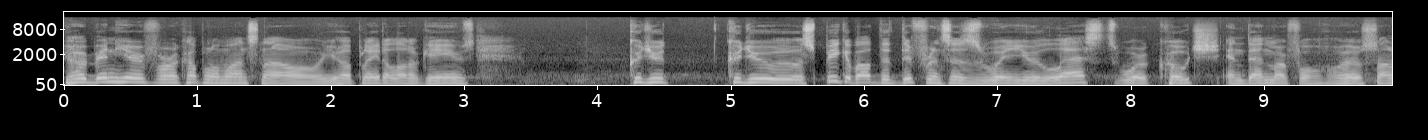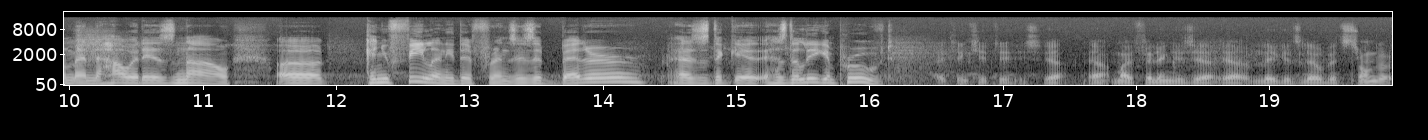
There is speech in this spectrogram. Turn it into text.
You have been here for a couple of months now. You have played a lot of games. Could you could you speak about the differences when you last were coach in Denmark for Hørsholm and how it is now? Uh, can you feel any difference? Is it better? Has the has the league improved? I think it is. Yeah, yeah. My feeling is yeah, yeah. League is a little bit stronger.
